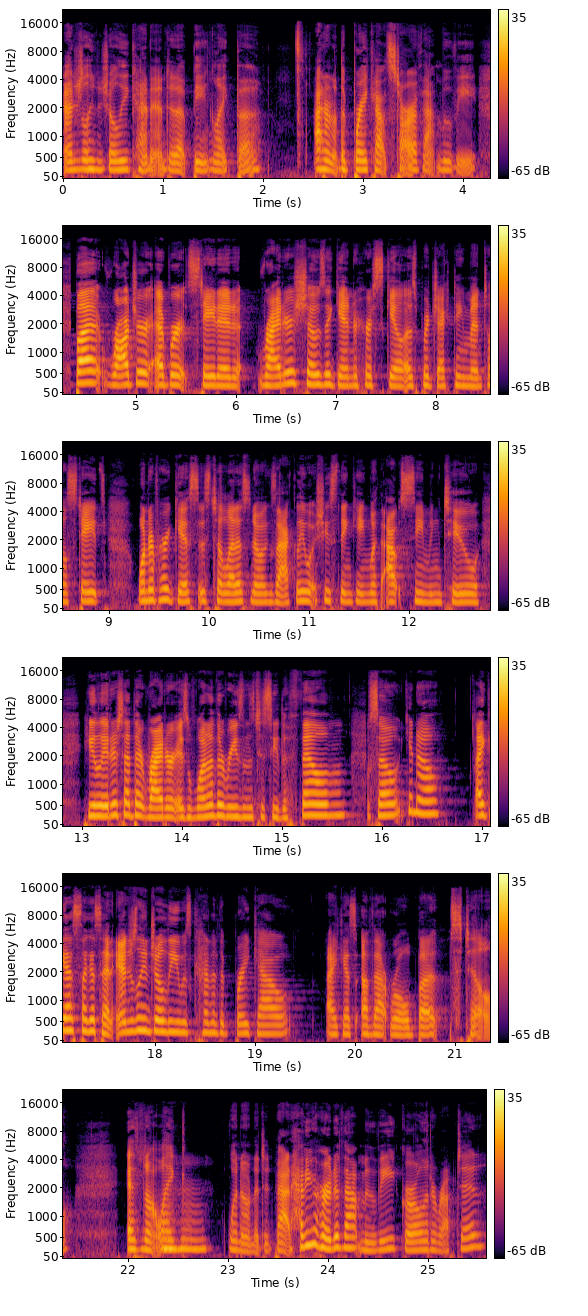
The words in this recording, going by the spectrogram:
Angelina Jolie kind of ended up being like the I don't know, the breakout star of that movie. But Roger Ebert stated Ryder shows again her skill as projecting mental states. One of her gifts is to let us know exactly what she's thinking without seeming to. He later said that Ryder is one of the reasons to see the film. So, you know, I guess, like I said, Angelina Jolie was kind of the breakout, I guess, of that role, but still, it's not like Mhm. Winona did bad. Have you heard of that movie, Girl Interrupted?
